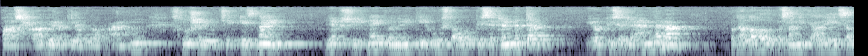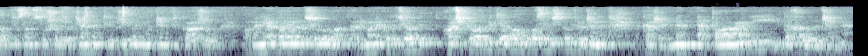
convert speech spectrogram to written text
Pa ashabi radijallahu anhum slušajući iz najljepših, najplemenitijih usta opise dženneta, i opise džahennema, od Allahovog poslanika alihi salatu sam slušali o džennetu i uživanju o džennetu kažu o meni ja pa Rasulullah, da ima neko da će odbiti, ko će to odbiti Allahov poslanik što uđe u džennet? Da kaže, men eta'ani dahalu džennet,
